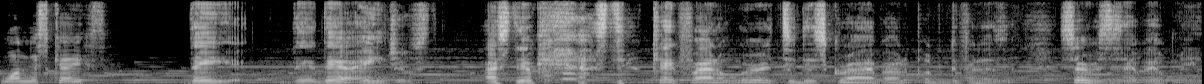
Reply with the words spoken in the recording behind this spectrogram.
won this case. They, they're, they're angels. I still, can't, I still can't find a word to describe how the public defender's services have helped me.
